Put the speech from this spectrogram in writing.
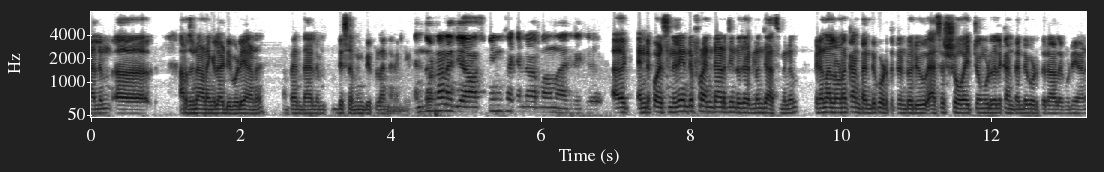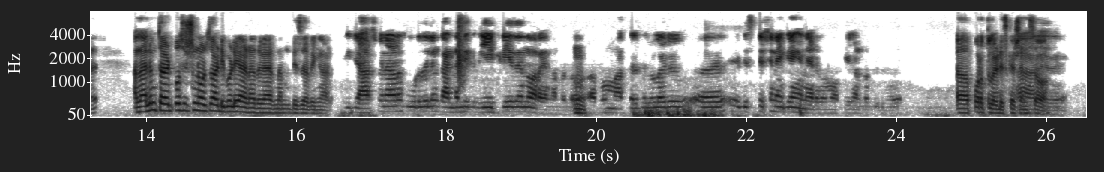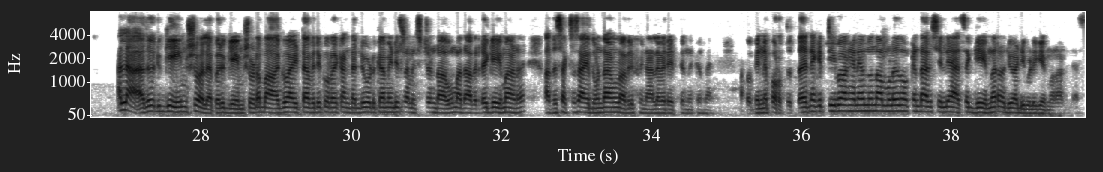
എന്നാലും ആണെങ്കിൽ അടിപൊളിയാണ്. അപ്പൊ എന്തായാലും ഡിസേർവിംഗ് പീപ്പിൾ തന്നെ വേണ്ടി. എന്തുകൊണ്ടാണ് ജാസ്മിൻ സെക്കൻഡ് വരണമെന്ന് ആഗ്രഹിച്ചത്? എന്റെ പേഴ്സണലി എന്റെ ഫ്രണ്ടാണ് ജിൻഡോ ചേട്ടനും ജാസ്മിനും. പിന്നെ നല്ലോണം കണ്ടന്റ് കൊടുത്തിട്ടുണ്ട്. ഒരു ആസ് എ ഷോ ഏറ്റവും കൂടുതൽ കണ്ടന്റ് കൊടുത്ത ഒരാളും കൂടിയാണ്. എന്നാലും തേർഡ് പൊസിഷൻ ഓൾസോ അടിപൊളിയാണ്. അത് കാരണം ഡിസേർവിംഗ് ആണ്. ഈ ജാസ്മിൻ ആണ് കൂടുതലും കണ്ടന്റ് ക്രിയേറ്റ് ചെയ്തതെന്ന് പറയുന്നുണ്ടല്ലോ. അപ്പം അത്തരത്തിലുള്ള ഒരു ഡിസ്കഷൻ ഒക്കെ എങ്ങനെയായിരുന്നു നോക്കി കണ്ടോണ്ടിരുന്നത്? പുറത്തുള്ള ഡിസ്കഷൻസോ. അല്ല അതൊരു ഗെയിം ഷോ അല്ലേ? അപ്പോൾ ഒരു ഗെയിം ഷോയുടെ ഭാഗമായിട്ട് അവർ കുറേ കണ്ടന്റ് കൊടുക്കാൻ വേണ്ടി ശ്രമിച്ചിട്ടുണ്ടാവും. അത് അവരുടെ ഗെയിമാണ് അത് സക്സസ് ആയതുകൊണ്ടാണല്ലോ അവർ ഫിനാലെ വരെ എത്തി നിൽക്കുന്നത് അപ്പോൾ പിന്നെ പുറത്തത്തെ നെഗറ്റീവ് അങ്ങനെയൊന്നും നമ്മൾ നോക്കേണ്ട ആവശ്യമില്ല. ആസ് എ ഗെയിമർ ഒരു അടിപൊളി ഗെയിമറാണ്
